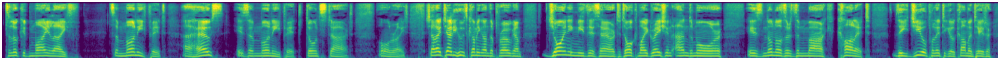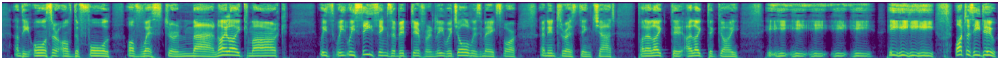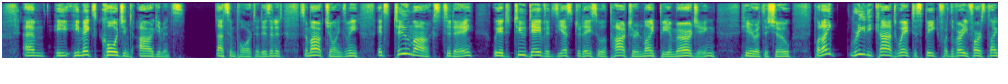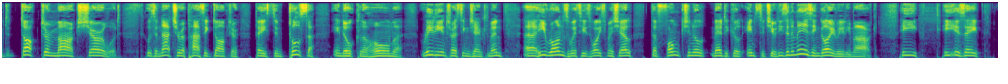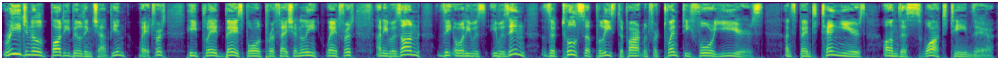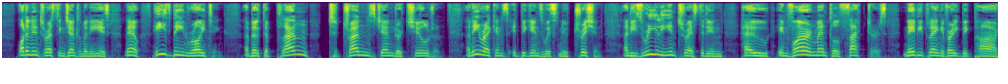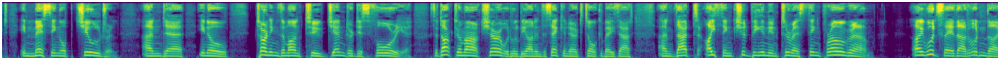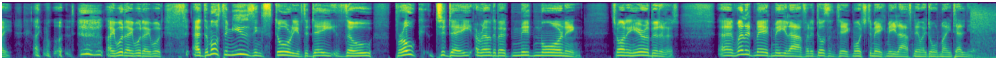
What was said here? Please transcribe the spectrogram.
To look at my life. It's a money pit. A house is a money pit. Don't start. All right. Shall I tell you who's coming on the programme? Joining me this hour to talk migration and more is none other than Mark Collett, the geopolitical commentator and the author of The Fall of Western Man. I like Mark. We, we, we see things a bit differently, which always makes for an interesting chat. But I like the I like the guy. He he he he he he he he, he. What does he do? Um, he he makes cogent arguments. That's important, isn't it? So Mark joins me. It's two Marks today. We had two Davids yesterday, so a pattern might be emerging here at the show. But I really can't wait to speak for the very first time to Dr. Mark Sherwood, who's a naturopathic doctor based in Tulsa in Oklahoma. Really interesting gentleman. Uh, he runs with his wife Michelle the Functional Medical Institute. He's an amazing guy, really, Mark. He he is a regional bodybuilding champion. Wait for it. He played baseball professionally. Wait for it. And he was on the, or he was, he was in the Tulsa Police Department for 24 years and spent 10 years on the SWAT team there. What an interesting gentleman he is. Now, he's been writing about the plan to transgender children. And he reckons it begins with nutrition. And he's really interested in how environmental factors may be playing a very big part in messing up children and, uh, you know, turning them on to gender dysphoria. So Dr. Mark Sherwood will be on in the second hour to talk about that. And that, I think, should be an interesting programme. I would say that, wouldn't I? I would. I would, I would, I would. Uh, the most amusing story of the day, though, broke today around about mid morning. Do you want to hear a bit of it? And when it made me laugh, and it doesn't take much to make me laugh now, I don't mind telling you.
